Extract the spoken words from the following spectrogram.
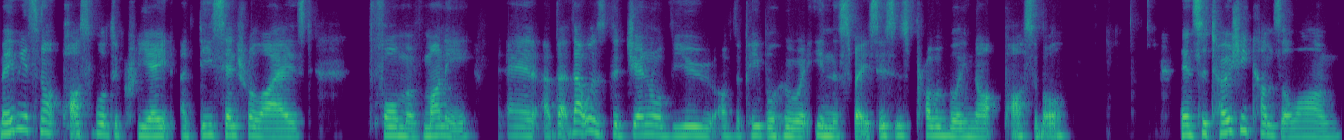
Maybe it's not possible to create a decentralized form of money. And uh, that, that was the general view of the people who were in the space. This is probably not possible. Then satoshi comes along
